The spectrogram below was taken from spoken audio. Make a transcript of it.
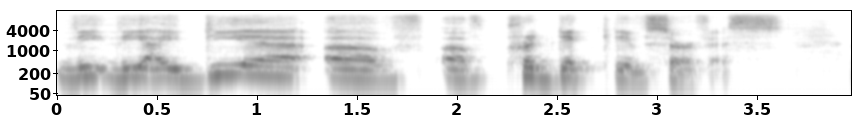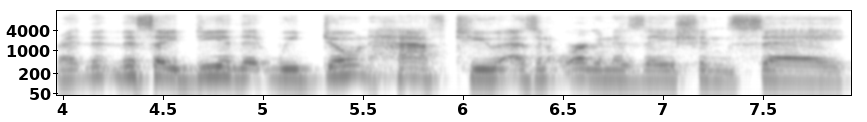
The the idea of of predictive service, right? This idea that we don't have to, as an organization, say,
